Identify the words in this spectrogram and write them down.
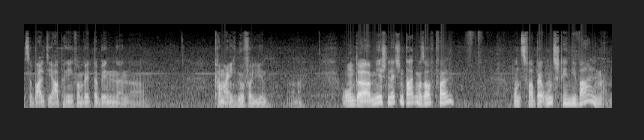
sobald ich abhängig vom Wetter bin, dann äh, kann man eigentlich nur verlieren. Und äh, mir ist in den letzten Tagen was aufgefallen. Und zwar bei uns stehen die Wahlen an.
